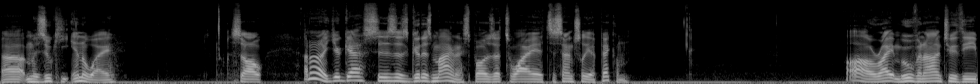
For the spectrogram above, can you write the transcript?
Mizuki Inoue. So I don't know. Your guess is as good as mine. I suppose that's why it's essentially a pick 'em. All right, moving on to the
